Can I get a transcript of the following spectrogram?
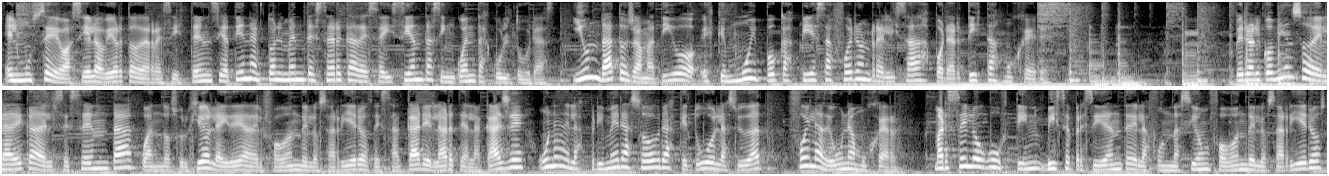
El Museo a Cielo Abierto de Resistencia tiene actualmente cerca de 650 esculturas, y un dato llamativo es que muy pocas piezas fueron realizadas por artistas mujeres. Pero al comienzo de la década del 60, cuando surgió la idea del fogón de los arrieros de sacar el arte a la calle, una de las primeras obras que tuvo la ciudad fue la de una mujer, Marcelo Gustin, vicepresidente de la Fundación Fogón de los Arrieros,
